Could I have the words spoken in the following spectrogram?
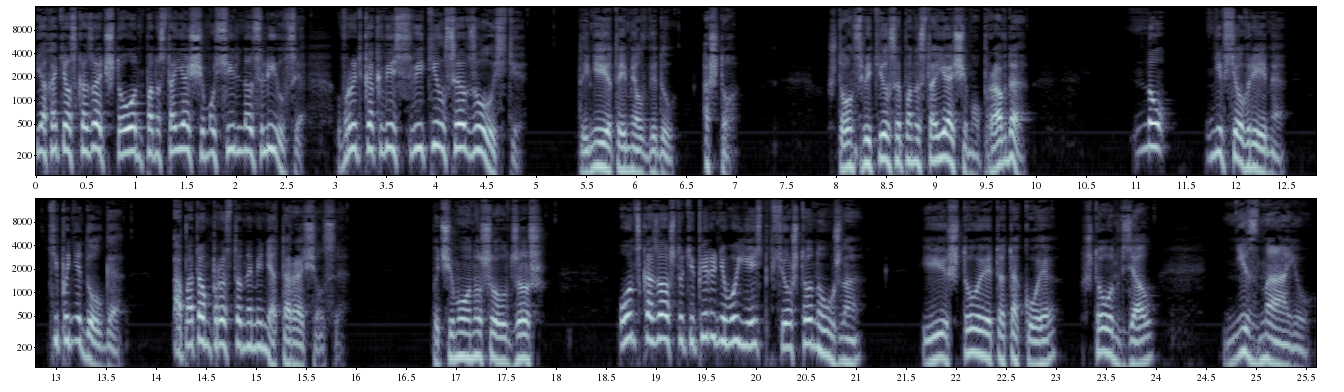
Я хотел сказать, что он по-настоящему сильно злился, вроде как весь светился от злости. Ты не это имел в виду. А что? Что он светился по-настоящему, правда? Ну, не все время. Типа недолго. А потом просто на меня таращился. Почему он ушел, Джош? Он сказал, что теперь у него есть все, что нужно. И что это такое? Что он взял? Не знаю.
